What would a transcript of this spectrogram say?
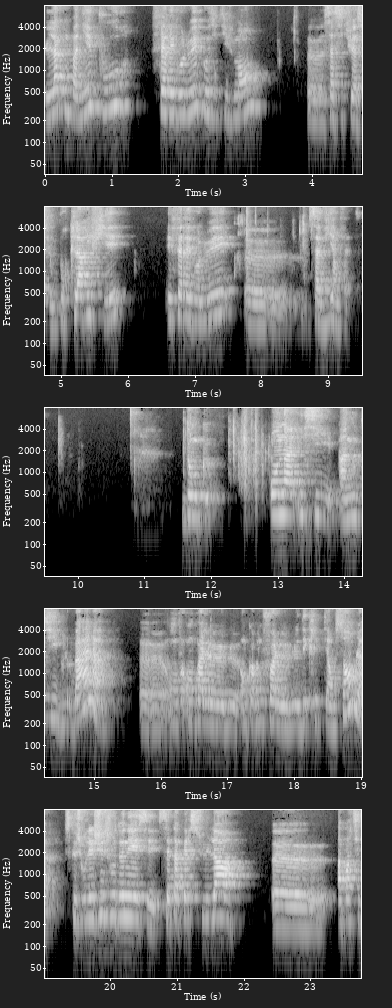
l'accompagner pour faire évoluer positivement euh, sa situation, pour clarifier et faire évoluer euh, sa vie en fait. Donc, on a ici un outil global. Euh, on va, encore une fois le, décrypter ensemble. Ce que je voulais juste vous donner, c'est cet aperçu-là, euh, à partir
